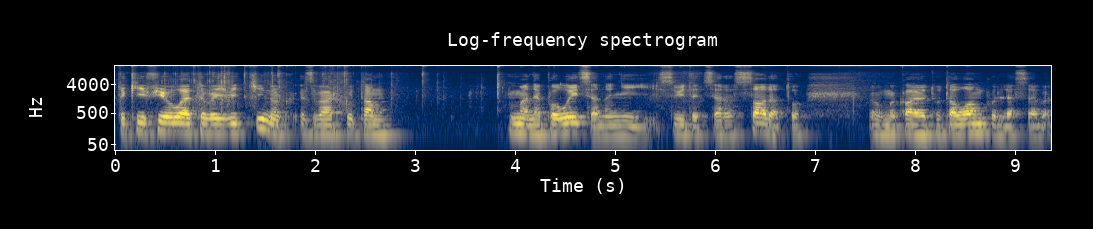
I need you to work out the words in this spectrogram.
такий фіолетовий відтінок зверху там в мене полиця, на ній світиться розсада, то вмикаю тут лампу для себе.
